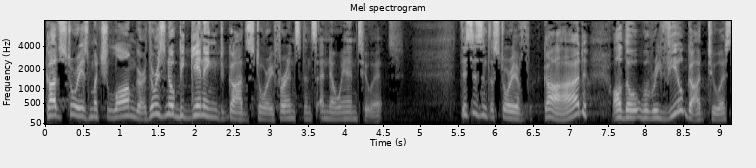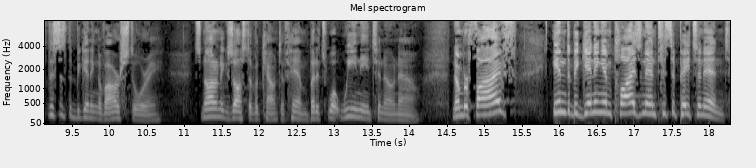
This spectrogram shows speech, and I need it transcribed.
God's story is much longer. There is no beginning to God's story, for instance, and no end to it. This isn't the story of God, although it will reveal God to us. This is the beginning of our story. It's not an exhaustive account of Him, but it's what we need to know now. Number five, in the beginning implies and anticipates an end.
